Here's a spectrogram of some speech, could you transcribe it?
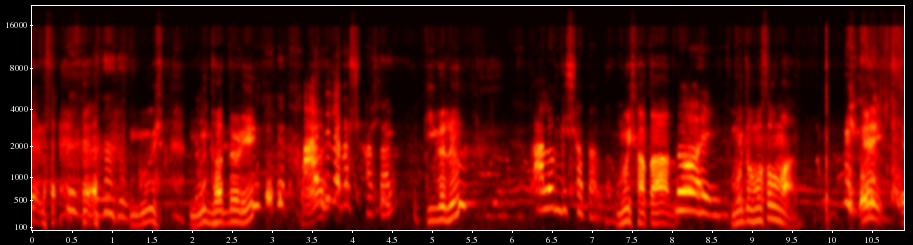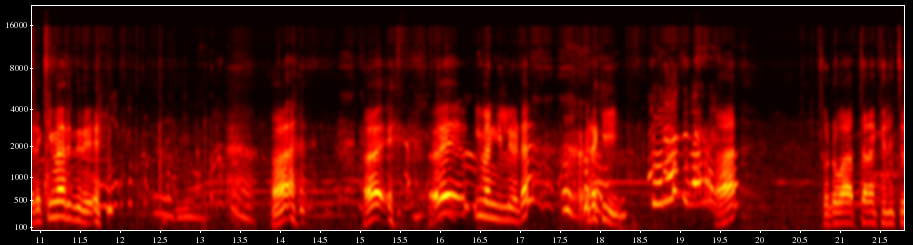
এটা? গুড় গুড় ধরদড়ি আর দিলে সাঁতার কি গেলু আলঙ্গি সাঁতার মুই নয় মুই তো মুসলমান। এই এটা কি মারিছি রে? হ্যাঁ? এই, এই কি ভাঙিলি এটা? এটা কি? হ্যাঁ? ছোট বাচ্চারা খেলিচ্ছে,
